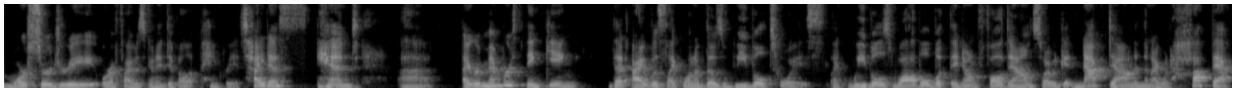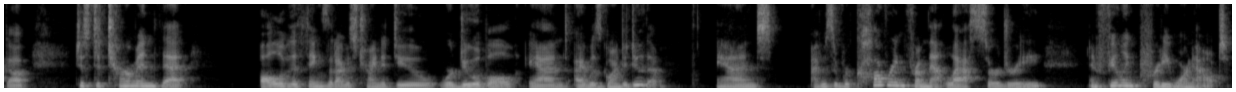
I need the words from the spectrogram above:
more surgery or if I was going to develop pancreatitis. And uh, I remember thinking that I was like one of those Weeble toys, like Weebles wobble, but they don't fall down. So I would get knocked down and then I would hop back up, just determined that all of the things that I was trying to do were doable and I was going to do them. And I was recovering from that last surgery and feeling pretty worn out,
